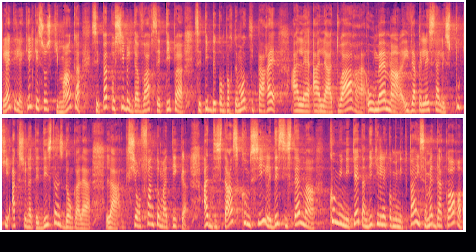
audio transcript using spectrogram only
il y a quelque chose qui manque. C'est pas possible d'avoir ce type, ce type de comportement qui paraît aléatoire, ou même, ils appelaient ça les spooky action at a distance, donc l'action fantomatique à distance, comme si les deux systèmes communiquaient, tandis qu'ils ne communiquent pas, ils se mettent d'accord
